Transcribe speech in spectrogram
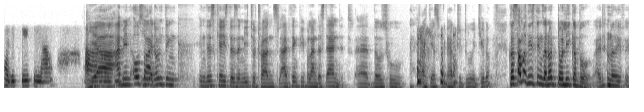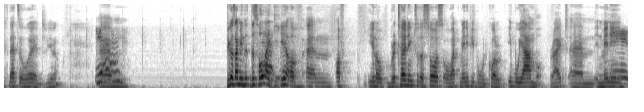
has escaped me now. Yeah, um, I mean, also, I don't think in this case there's a need to translate. I think people understand it. Uh, those who, I guess, would have to do it, you know, because some of these things are not tolikable. I don't know if, if that's a word, you know. Yeah. Um, because I mean, this whole yeah, idea yeah. of um, of you know, returning to the source or what many people would call ibuyambo, right? Um, in many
